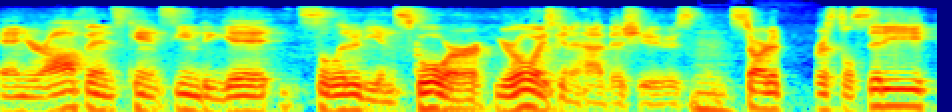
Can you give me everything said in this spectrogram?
and your offense can't seem to get solidity and score, you're always going to have issues. Mm. Started Bristol City,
